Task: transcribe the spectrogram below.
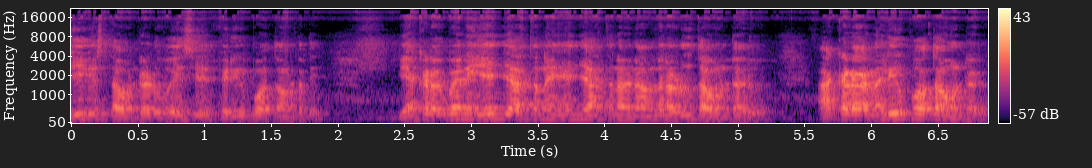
జీవిస్తూ ఉంటాడు వయసు పెరిగిపోతూ ఉంటుంది. ఎక్కడికి పోయినా ఏం చేస్తున్నా ఏం చేస్తున్నావు అని అందరూ అడుగుతూ ఉంటారు. అక్కడ నలిగిపోతూ ఉంటాడు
